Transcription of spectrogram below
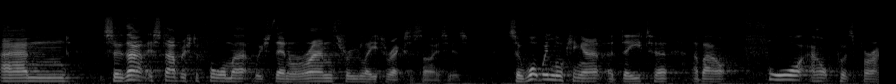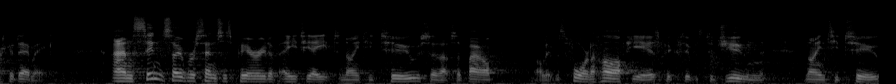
And so that established a format which then ran through later exercises. So what we're looking at are data about four outputs per academic. And since over a census period of 88 to 92, so that's about well, it was four and a half years because it was to June 92.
